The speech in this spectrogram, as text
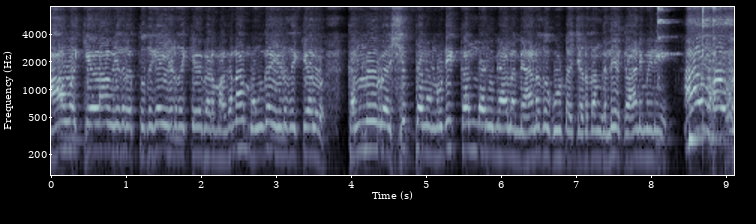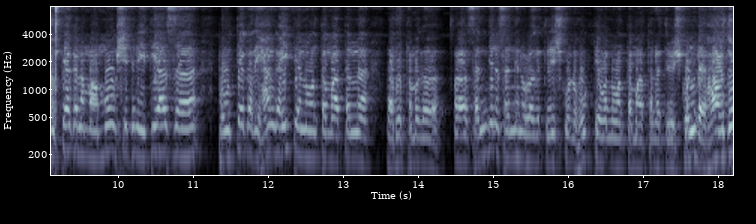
ಯಾವ ಕೇಳಾವ ಇದ್ರ ತುದಗೈ ಹಿಡಿದು ಕೇಳಬೇಡ ಮಗನ ಮುಂಗ ಹಿಡಿದು ಕೇಳು. ಕಲ್ಲೂರ ಶಿದ್ದನ ನುಡಿ ಕಲ್ಲರಿ ಮ್ಯಾಲ ಮ್ಯಾಣದ ಗೂಟ ಜಡದಂಗಲೇ ಗಾಣಿಮಿಣಿ. ಬಹುತೇಕ ನಮ್ಮ ಅಮೋಕ್ಷಿತನ ಇತಿಹಾಸ ಬಹುತೇಕ ಅದು ಹೆಂಗೈತಿ ಅನ್ನುವಂತ ಮಾತನ್ನ ಅದು ತಮಗ ಸಂದಿನ ಸಂದಿನ ಒಳಗೆ ತಿಳಿಸ್ಕೊಂಡು ಹೋಗ್ತೇವೆ ಅನ್ನುವಂತ ಮಾತನ್ನ ತಿಳಿಸ್ಕೊಂಡು. ಹೌದು.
